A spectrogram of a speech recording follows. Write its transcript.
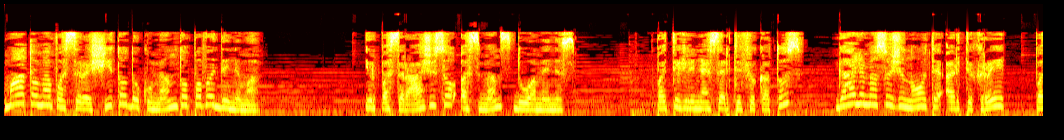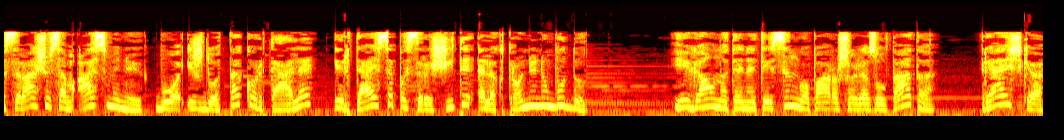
matome pasirašyto dokumento pavadinimą ir pasirašysio asmens duomenis. Patikrinę sertifikatus galime sužinoti, ar tikrai pasirašiusiam asmeniui buvo išduota kortelė ir teisė pasirašyti elektroniniu būdu. Jei gaunate neteisingo parašo rezultatą, reiškia,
